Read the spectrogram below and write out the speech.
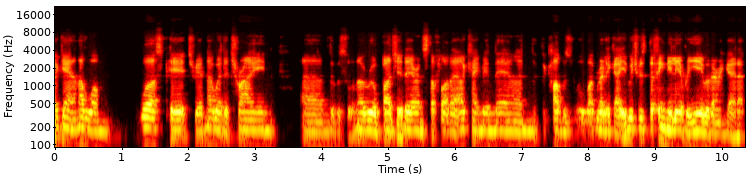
again another one worse pitch. We had nowhere to train. Um, there was sort of no real budget there and stuff like that. I came in there and the club was all but relegated, which was the thing nearly every year with Haringey at that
